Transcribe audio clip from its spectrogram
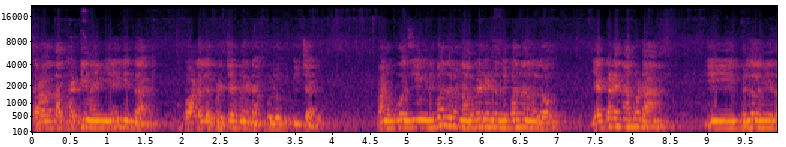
తర్వాత థర్టీ నైన్ ఏ కింద వాళ్ళకి ప్రత్యేకమైన హక్కులు ఇచ్చారు. మనకు ఈ నిబంధనలు నలభై రెండు నిబంధనలలో ఎక్కడైనా కూడా ఈ పిల్లల మీద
